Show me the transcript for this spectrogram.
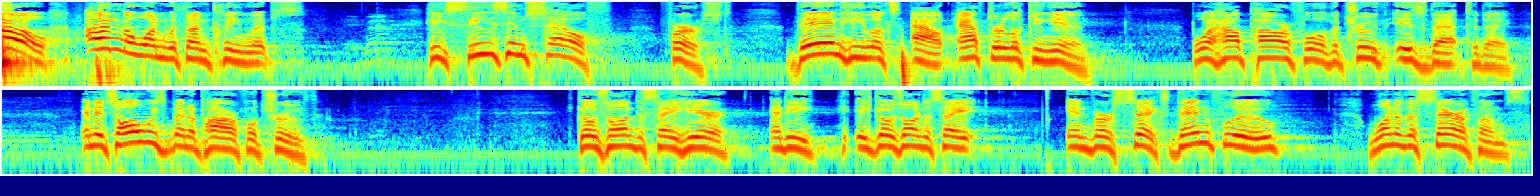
No, I'm the one with unclean lips. He sees himself first. Then he looks out after looking in. Boy, how powerful of a truth is that today? And it's always been a powerful truth. He goes on to say here, and he, he goes on to say in verse 6 Then flew one of the seraphims.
